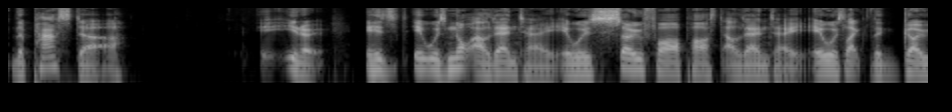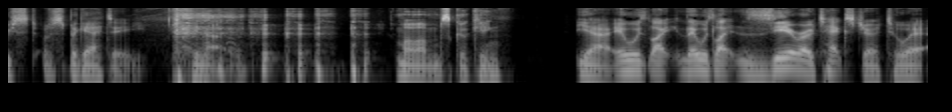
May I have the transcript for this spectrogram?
the pasta, you know, is it was not al dente. It was so far past al dente. It was like the ghost of spaghetti. You know, My mum's cooking. yeah, it was like there was like zero texture to it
